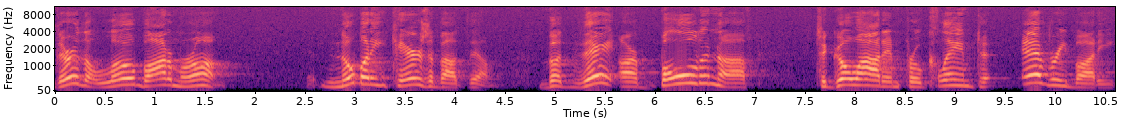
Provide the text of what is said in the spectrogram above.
they're the low bottom rung. Nobody cares about them. But they are bold enough to go out and proclaim to everybody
